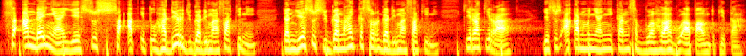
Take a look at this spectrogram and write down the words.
Seandainya Yesus saat itu hadir juga di masa kini dan Yesus juga naik ke surga di masa kini. Kira-kira Yesus akan menyanyikan sebuah lagu apa untuk kita?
